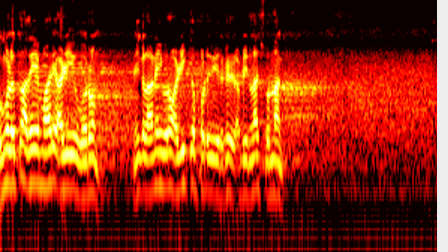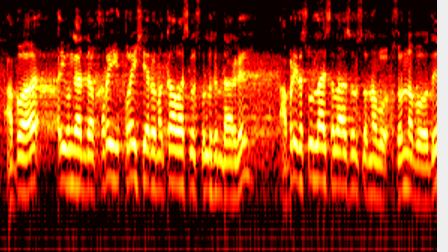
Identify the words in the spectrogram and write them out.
உங்களுக்கும் அதே மாதிரி அழிவு வரும். நீங்கள் அனைவரும் அழிக்கப்படுவீர்கள் அப்படின்லாம் சொன்னாங்க. அப்போ இவங்க அந்த குறை குறைஷியர் மக்காவாசிகள் சொல்லுகின்றார்கள். அப்படி ரசூல்லாய் சல்லாஹல் சொன்ன சொன்னபோது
